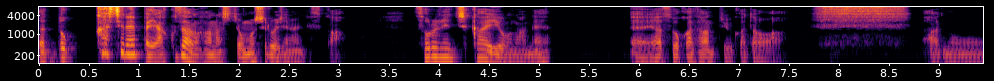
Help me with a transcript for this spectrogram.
らどっかしらやっぱヤクザの話って面白いじゃないですか。それに近いようなね、えー、安岡さんっていう方は、あの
